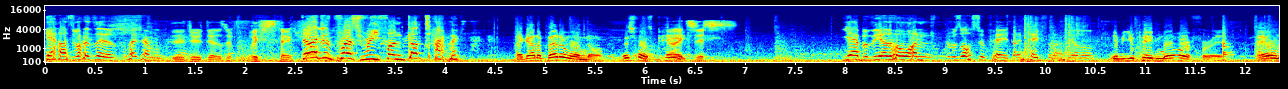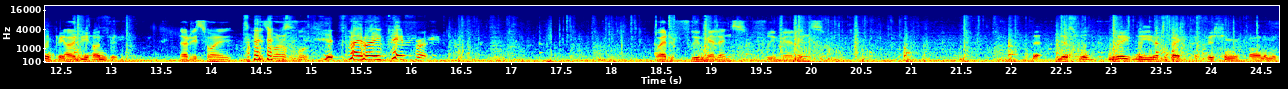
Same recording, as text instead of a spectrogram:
Yeah, I was about to say, there's a sledgehammer. Did DJ, there's a free sledgehammer. Did I sledgehammer. just press refund? God damn it! I got a better one though. This one's No, paid. it's this. Yeah, but the other one was also paid. I paid for that, the other one. Yeah, but you paid more for it. I only paid No, 300. No, this one, this one for, but I already paid for it. wait, three millions? Three millions? Th- This will greatly affect the fishing economy.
